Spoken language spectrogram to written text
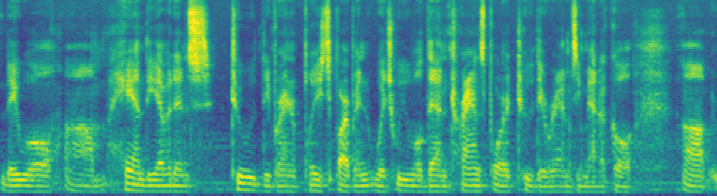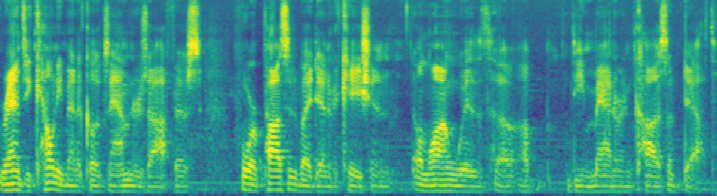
they will um, hand the evidence to the Brainerd Police Department, which we will then transport to the Ramsey Medical, uh, Ramsey County Medical Examiner's Office for positive identification, along with uh, uh, the manner and cause of death.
